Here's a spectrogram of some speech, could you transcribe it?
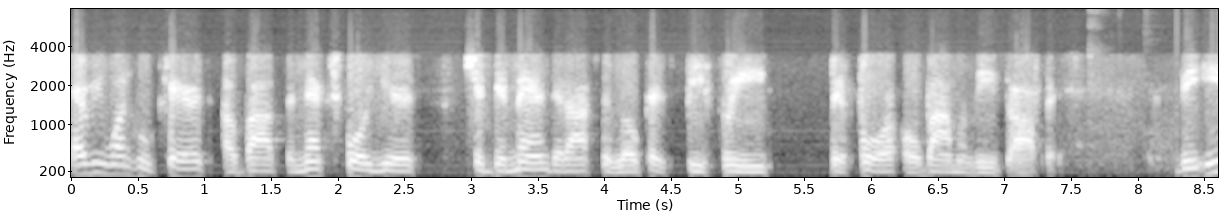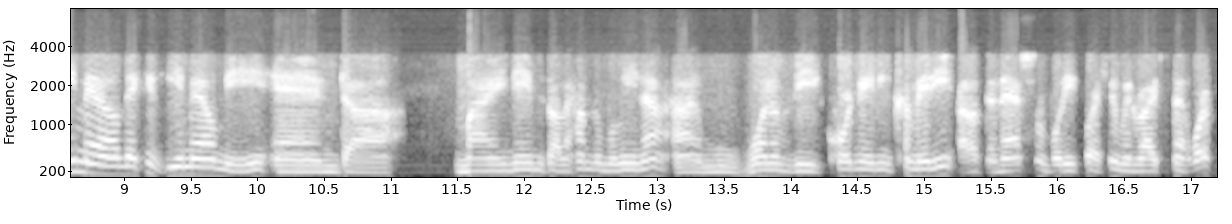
everyone who cares about the next four years should demand that Oscar Lopez be freed before Obama leaves office. The email, they can email me, and uh, my name is Alejandro Molina. I'm one of the coordinating committee of the National Boricua Human Rights Network.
